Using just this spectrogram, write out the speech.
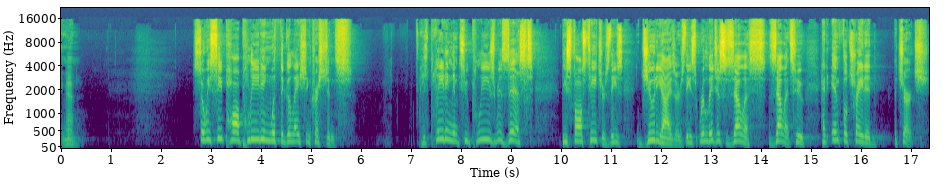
Amen. So we see Paul pleading with the Galatian Christians. He's pleading them to please resist these false teachers, these Judaizers, these religious zealots, zealots who had infiltrated the church.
